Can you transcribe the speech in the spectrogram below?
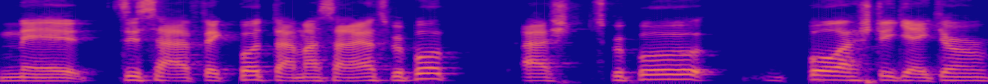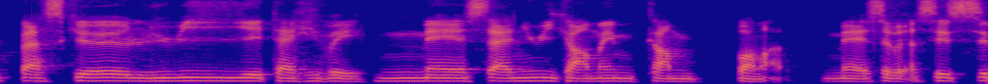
Mais ça n'affecte pas ta masse salariale. Tu peux pas, tu peux pas, pas acheter quelqu'un parce que lui est arrivé. Mais ça nuit quand même, quand pas mal. Mais c'est vrai, ça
